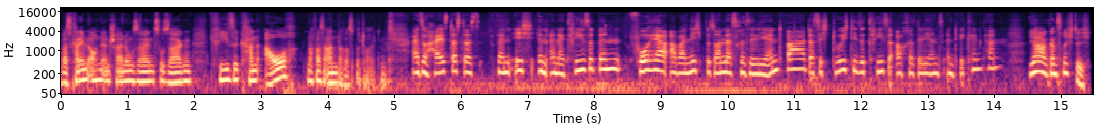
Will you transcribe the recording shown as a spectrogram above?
Aber es kann eben auch eine Entscheidung sein, zu sagen, Krise kann auch noch was anderes bedeuten. Also heißt das, dass wenn ich in einer Krise bin, vorher aber nicht besonders resilient war, dass ich durch diese Krise auch Resilienz entwickeln kann? Ja, ganz richtig.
